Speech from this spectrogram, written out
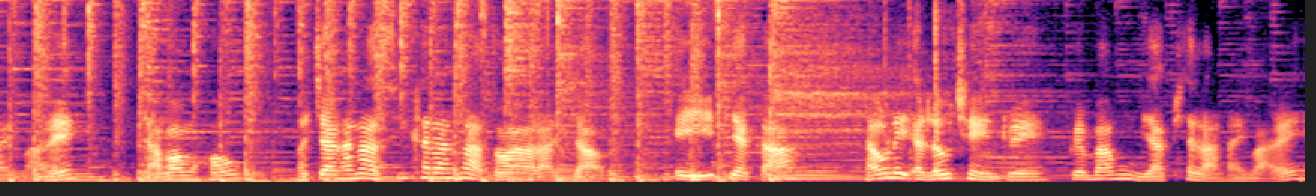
နိုင်ပါတယ်ဒါမှမဟုတ်မကြာခဏစီးခဏခဏသွားရတာကြောင့်အိပ်ရေးပြက်ကနောက်နေ့အလုပ်ချိန်တွင်ပြင်ပမှုများဖြစ်လာနိုင်ပါတယ်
